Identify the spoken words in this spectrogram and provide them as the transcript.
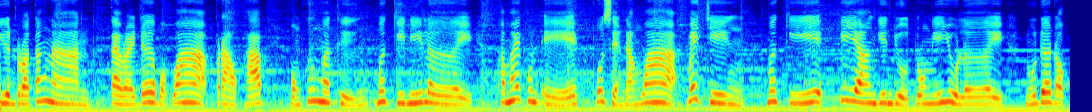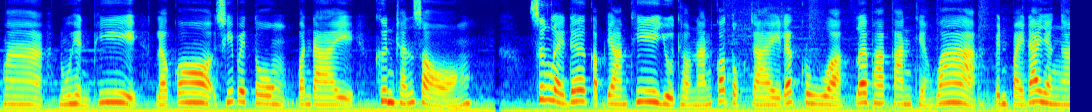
ยืนรอตั้งนาน แต่ไรเดอร์บอกว่าเปล่าครับ ผมเพิ่งมาถึงเมื่อกี้นี้เลยทำให้คุณเอ๋พูดเสียงดังว่าไม่จริง เมื่อกี้พี่ยังยืนอยู่ตรงนี้อยู่เลย หนูเดินออกมา หนูเห็นพี่ แล้วก็ชี้ไปตรงบันไดขึ้นชั้นสอง ซึ่งไรเดอร์กับยามที่อยู่แถวนั้นก็ตกใจและกลัว เลยพากันเถียงว่าเป็นไปได้ยังไง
